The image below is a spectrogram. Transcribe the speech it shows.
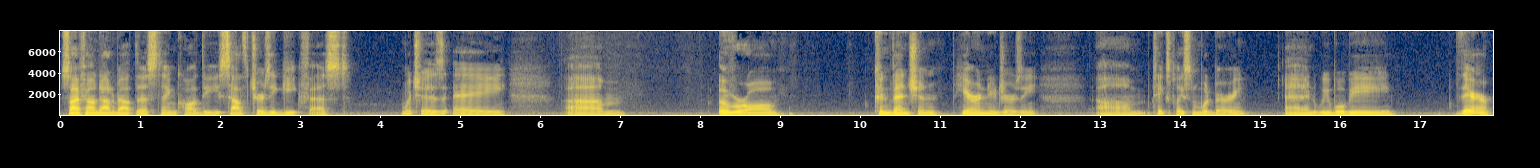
so I found out about this thing called the South Jersey Geek Fest, which is a um, overall convention here in New Jersey. Um, takes place in Woodbury, and we will be there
